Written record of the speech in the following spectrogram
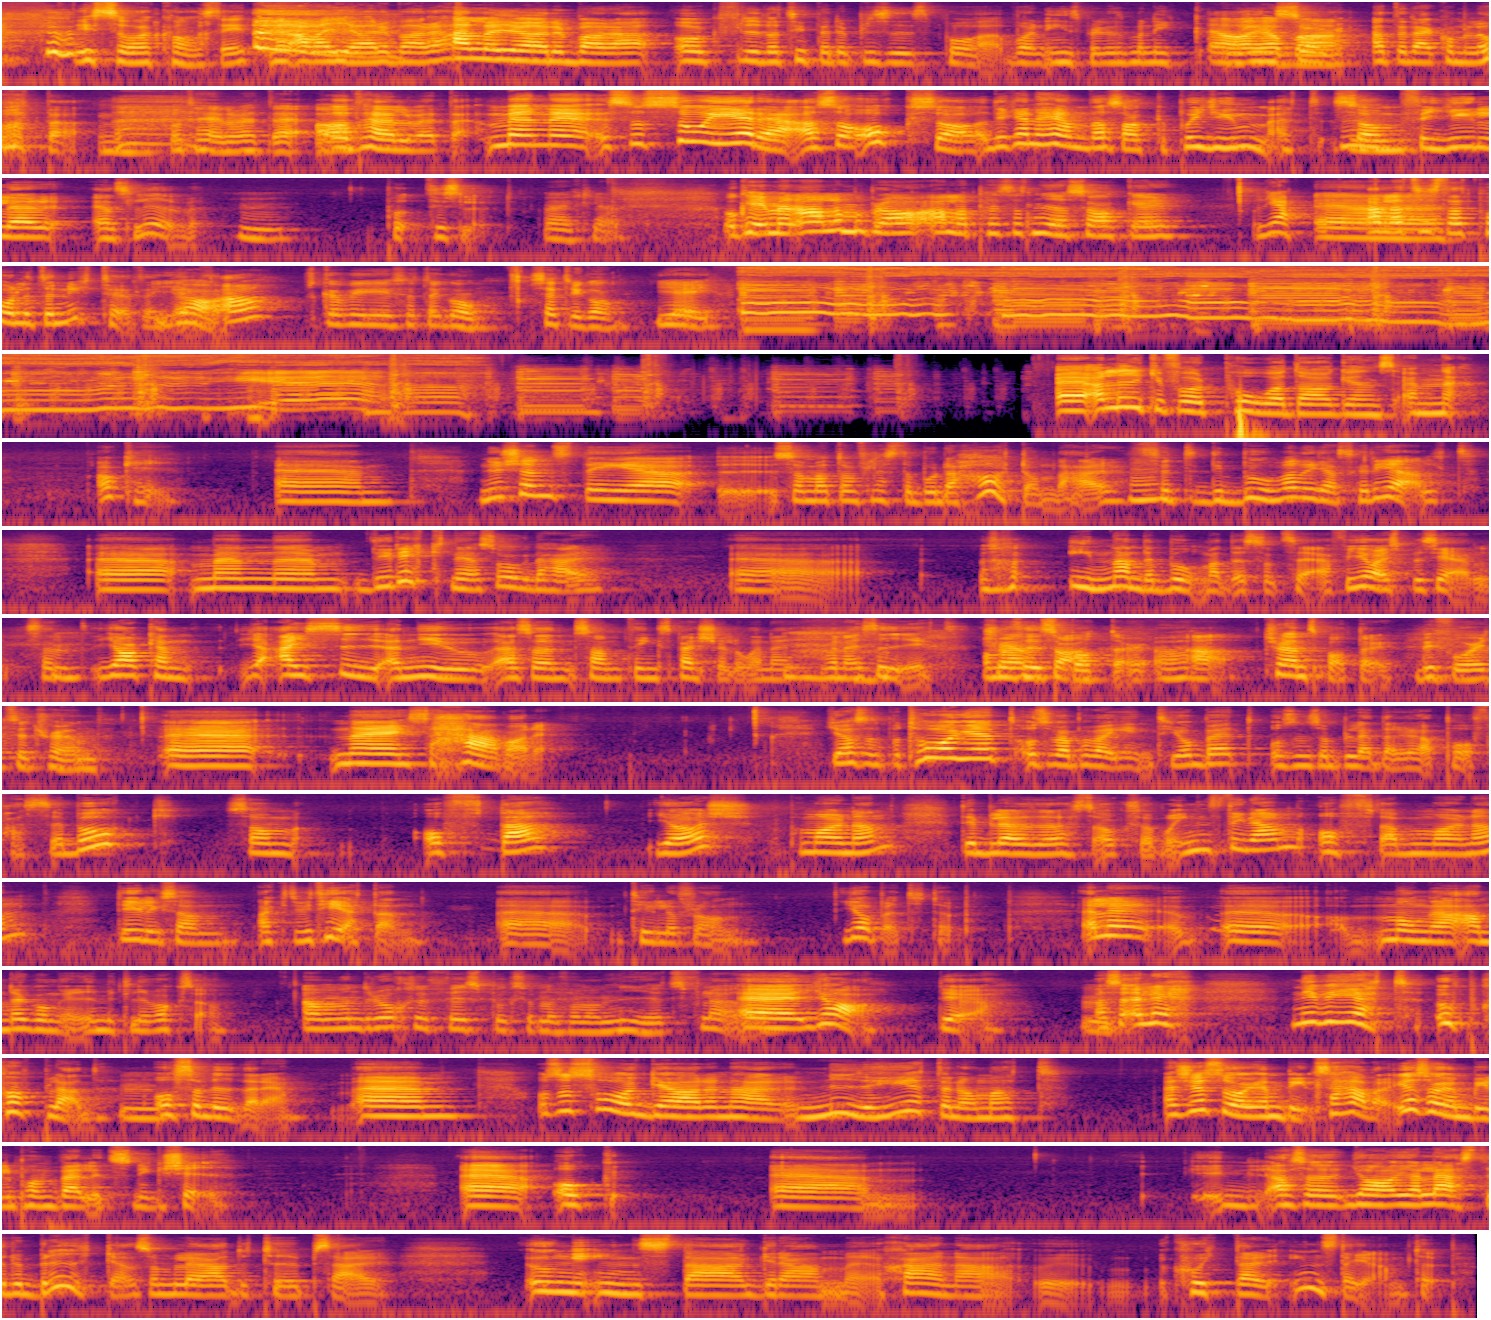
Det är så konstigt, men alla gör det bara. Alla gör det bara och Frida tittade precis på vår inspelningsmanik och Ja, jag insåg bara- att det där kommer låta. Åt helvete. Ja. Åt helvete. Men eh, så, så är det alltså också. Det kan hända saker på gymmet som förgyller ens liv. Mm, På, till slut. verkligen. Okej, men alla mår bra, alla har testat nya saker. Ja, Eh, Alla har testat på lite nytt helt enkelt. Ja. Ska vi sätta igång? sätter igång. Yay. Eh, Alika får på dagens ämne. Okej. Ehm, nu känns det eh, som att de flesta borde ha hört om det här, Mm. för det boomade ganska rejält. Eh, men ehm, direkt när jag såg det här, eh, innan det boomade så att säga, för jag är speciell. Så att jag kan, I see a new, alltså something special when I, when I see it. Om. Trendspotter. Ja. Ja, trendspotter. Before it's a trend. Eh, nej, så här var det. Jag satt på tåget och så var jag på väg in till jobbet och sen så bläddrade jag på Facebook som ofta görs på morgonen. Det bläddras också på Instagram ofta på morgonen. Det är liksom aktiviteten eh, till och från jobbet typ. Eller eh, många andra gånger i mitt liv också. Använder du också Facebook som någon form av nyhetsflöde? Eh, ja, det gör jag. Alltså, eller ni vet, uppkopplad och så vidare. Um, och så såg jag den här nyheten om att... Alltså jag såg en bild, så här var det. Jag såg en bild på en väldigt snygg tjej. Uh, och... Um, alltså jag, jag läste rubriken som löd typ så här. Ung Instagram-stjärna eh, quittar Instagram typ.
